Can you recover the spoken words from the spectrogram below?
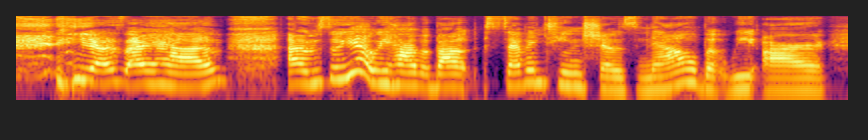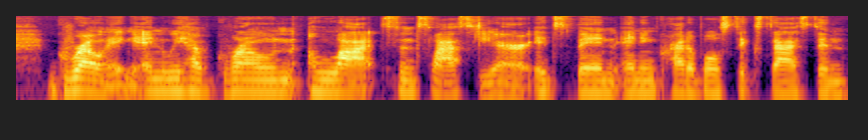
yes, I have. Um, so, yeah, we have about 17 shows now, but we are growing and we have grown a lot since last year. It's been an incredible success. And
